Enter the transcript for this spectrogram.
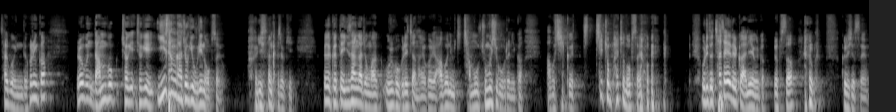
살고 있는데 그러니까 여러분 남북 저기 저기 이상 가족이 우리는 없어요. 이상 가족이. 그래서 그때 이상 가족 막 울고 그랬잖아요. 그래 아버님 잠 주무시고 그러니까 아버지 그 7촌 8촌 없어요. 우리도 찾아야 될 거 아니에요. 그러니까 없어. 그러셨어요.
